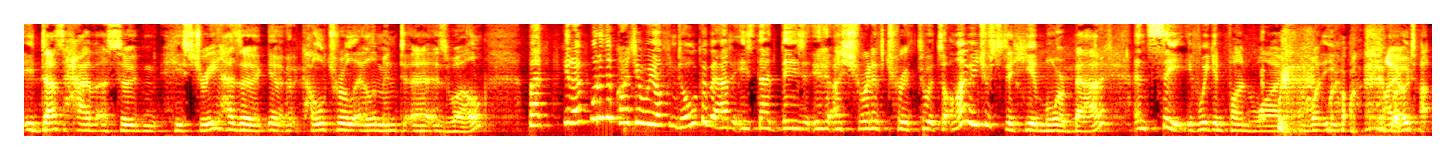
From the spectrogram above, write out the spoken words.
it does have a certain history, has a, you know, a cultural element uh, as well. But you know, one of the criteria we often talk about is that there's a shred of truth to it. So I'm interested to hear more about it and see if we can find why what well, iota. Look,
